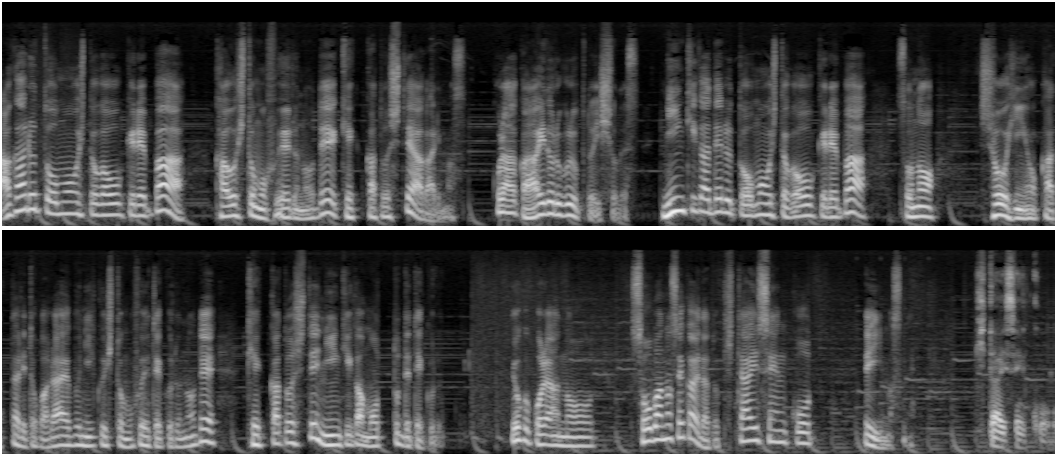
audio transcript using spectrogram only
上がると思う人が多ければ買う人も増えるので結果として上がります。これはだからアイドルグループと一緒です。人気が出ると思う人が多ければその商品を買ったりとかライブに行く人も増えてくるので結果として人気がもっと出てくる。よくこれあの相場の世界だと期待先行って言いますね。期待先行。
